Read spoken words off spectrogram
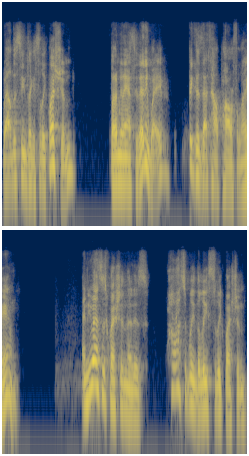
Well, this seems like a silly question, but I'm going to ask it anyway because that's how powerful I am. And you ask this question that is possibly the least silly question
